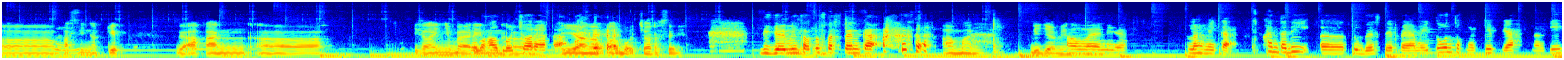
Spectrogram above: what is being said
uh, hmm. pasti ngekip nggak akan uh, istilahnya nyebarin. Gak bakal bocor uh, ya kak? Iya nggak bakal bocor sih. Dijamin 100% kak. Aman dijamin aman ya Nah nih kak, kan tadi uh, tugas DPM itu untuk ngekip ya, nanti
